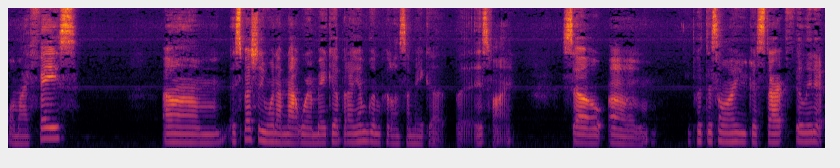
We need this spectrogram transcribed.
on my face um, especially when I'm not wearing makeup, but I am going to put on some makeup, but it's fine. So, um, you put this on, you can start feeling it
